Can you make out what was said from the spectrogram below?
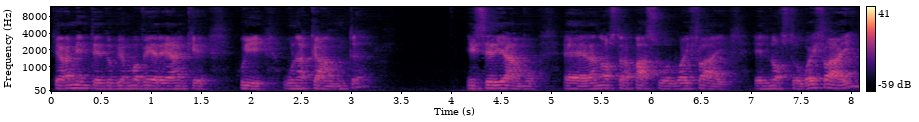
Chiaramente dobbiamo avere anche qui un account, inseriamo eh, la nostra password wifi e il nostro wifi.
